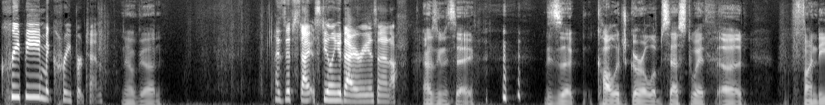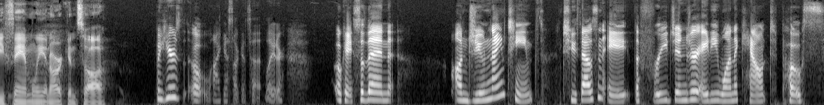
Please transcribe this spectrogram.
creepy McCreeperton, Oh God. as if sti- stealing a diary isn't enough. I was gonna say, this is a college girl obsessed with a fundy family in Arkansas. But here's oh, I guess I'll get to that later. Okay, so then on June 19th, 2008, the Free Jinger 81 account posts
